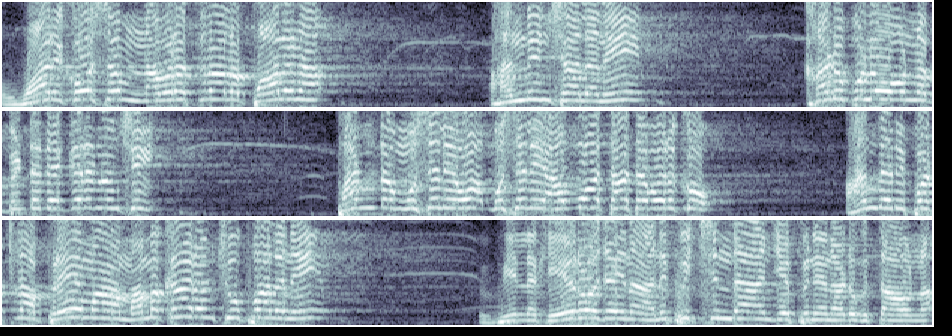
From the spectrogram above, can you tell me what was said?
వారి కోసం నవరత్నాల పాలన అందించాలని కడుపులో ఉన్న బిడ్డ దగ్గర నుంచి పండు ముసలి ముసలి అవ్వ తాత వరకు అందరి పట్ల ప్రేమ మమకారం చూపాలని వీళ్ళకి ఏ రోజైనా అనిపించిందా అని చెప్పి నేను అడుగుతా ఉన్నా.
